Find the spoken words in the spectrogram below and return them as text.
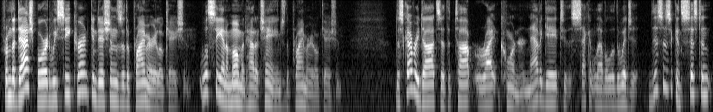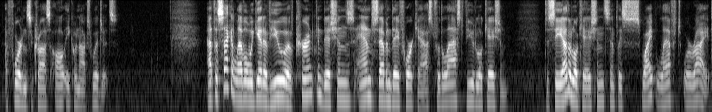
From the dashboard, we see current conditions of the primary location. We'll see in a moment how to change the primary location. Discovery dots at the top right corner navigate to the second level of the widget. This is a consistent affordance across all Equinox widgets. At the second level, we get a view of current conditions and seven-day forecast for the last viewed location. To see other locations, simply swipe left or right.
